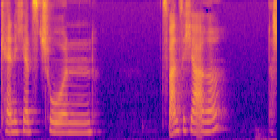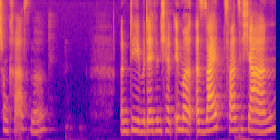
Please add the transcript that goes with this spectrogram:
kenne ich jetzt schon 20 Jahre. Das ist schon krass, ne? Und die, mit der bin ich halt immer, also seit 20 Jahren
